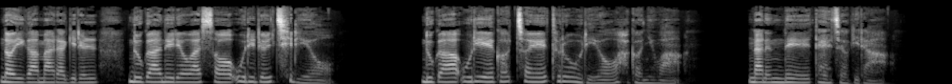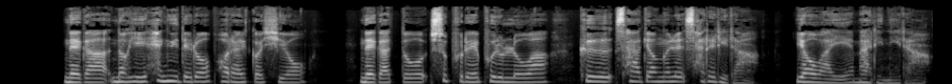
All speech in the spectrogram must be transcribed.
너희가 말하기를 누가 내려와서 우리를 치리요. 누가 우리의 거처에 들어오리요 하거니와 나는 내 대적이라. 내가 너희 행위대로 벌할 것이요. 내가 또 수풀에 불을 놓아 그 사경을 사르리라. 여호와의 말이니라.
